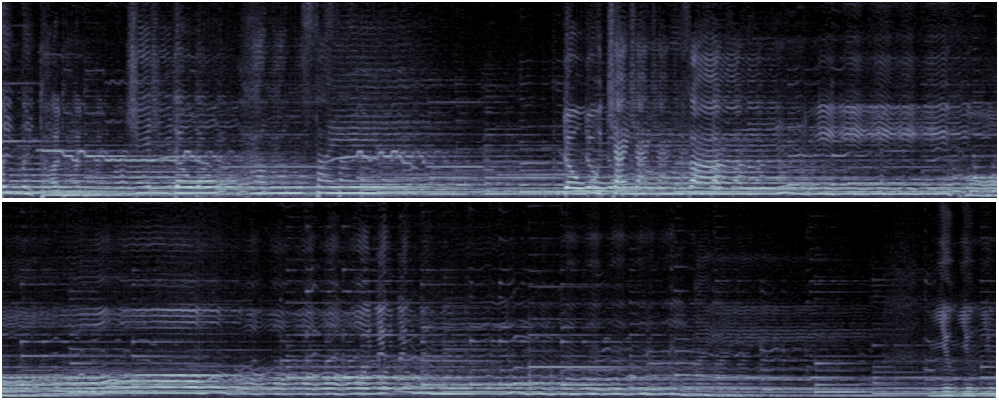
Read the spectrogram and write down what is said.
tinh thần. Chiến đấu hăng say. Đấu tranh gian khổ những ngày những những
